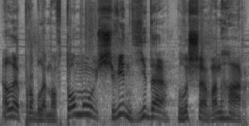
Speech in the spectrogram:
але проблема в тому, що він їде лише в ангар.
